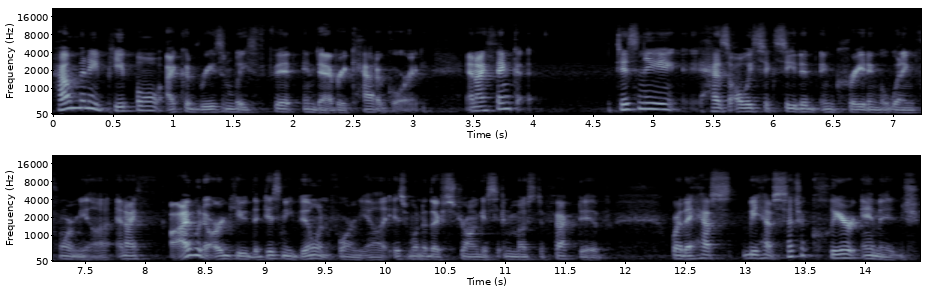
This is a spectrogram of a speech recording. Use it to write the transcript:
how many people I could reasonably fit into every category. And I think Disney has always succeeded in creating a winning formula. And I, I would argue the Disney villain formula is one of their strongest and most effective, where they have we have such a clear image.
